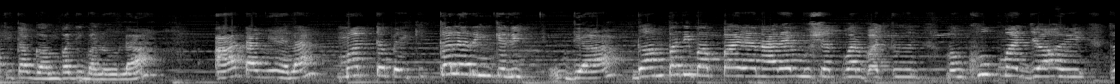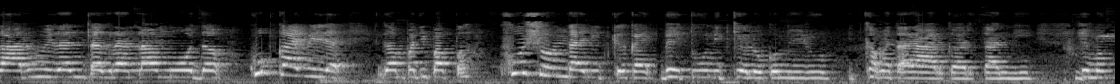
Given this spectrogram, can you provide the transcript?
मातीचा गणपती बनवला? आत आम्ही ह्याला मस्तपैकी कलरिंग केली. उद्या गणपती बाप्पा येणार आहे मुशकवर बसून. मग खूप मजा होईल. लाडू मिळेल सगळ्यांना मोद. खूप काय मिळेल गणपती बाप्पा खुश होऊन जाईल इतकं काय. भेटून इतके लोक मिळून इतका मग तयार करताना हे मग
